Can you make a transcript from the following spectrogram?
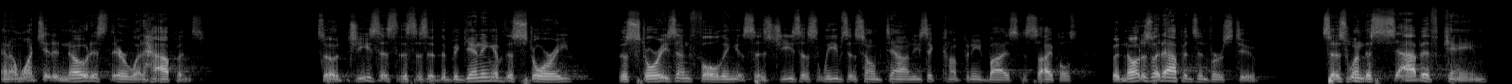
And I want you to notice there what happens. So, Jesus, this is at the beginning of the story. The story's unfolding. It says Jesus leaves his hometown. He's accompanied by his disciples. But notice what happens in verse 2. It says, When the Sabbath came,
